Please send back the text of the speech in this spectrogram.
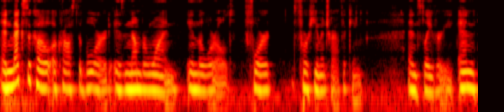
And Mexico, across the board, is number one in the world for for human trafficking and slavery, and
